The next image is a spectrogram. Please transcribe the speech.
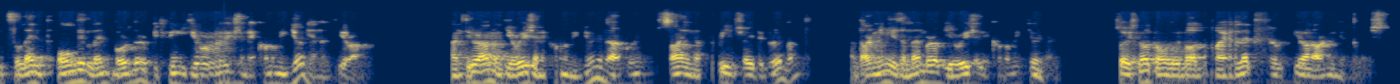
it's land only land border between Eurasian Economic Union and Iran. And Iran and the Eurasian Economic Union are going to sign a free trade agreement and Armenia is a member of the Eurasian Economic Union. So it's not only about bilateral Iran-Armenian relations.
